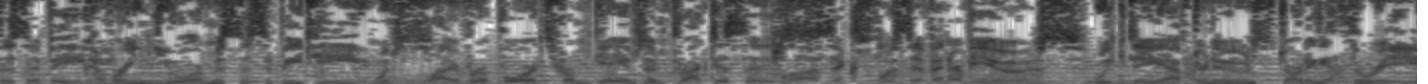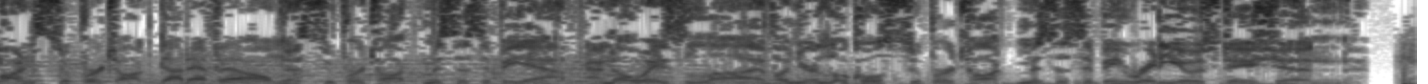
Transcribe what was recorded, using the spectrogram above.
Mississippi, covering your Mississippi team with live reports from games and practices, plus exclusive interviews. Weekday afternoons starting at 3 on supertalk.fm, the Supertalk Mississippi app, and always live on your local Supertalk Mississippi radio station.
